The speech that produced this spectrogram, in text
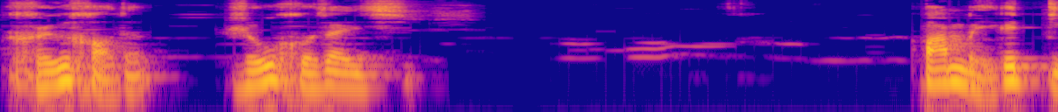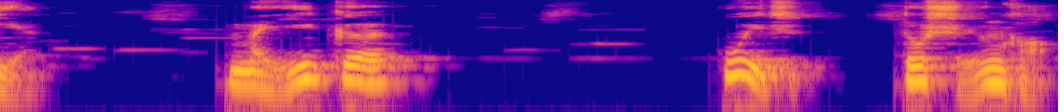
很好的糅合在一起，把每个点、每一个位置都使用好，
